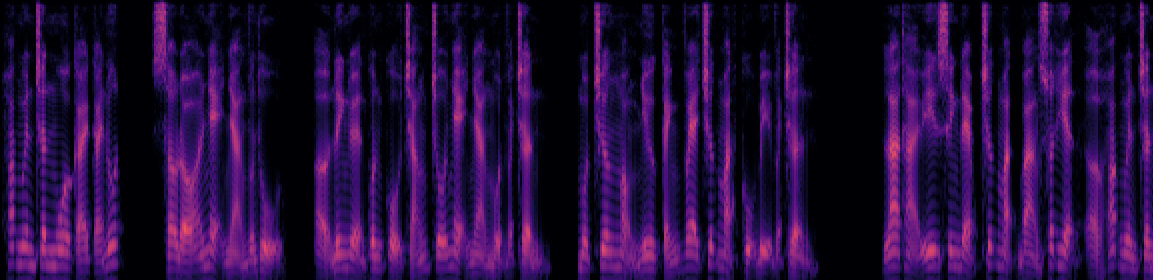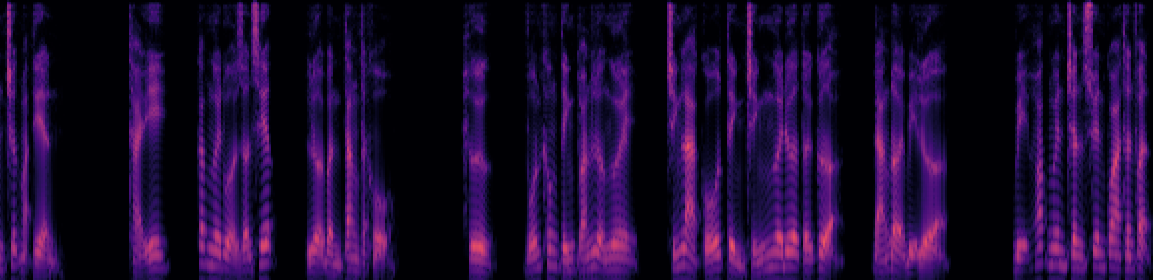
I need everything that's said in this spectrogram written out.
Hoác Nguyên Trân mua cái cái nút, sau đó nhẹ nhàng vươn thủ, ở Ninh Nguyễn Quân cổ trắng chỗ nhẹ nhàng một vạch trần, một chương mỏng như cánh ve trước mặt cụ bị vạch trần. La Thải Y xinh đẹp trước mặt bàng xuất hiện ở Hoác Nguyên Trân trước mặt tiền. Thải Y, các ngươi đùa dẫn xiếc, lừa bần tăng thật khổ. Hừ, vốn không tính toán lừa ngươi, chính là cố tình chính ngươi đưa tới cửa, đáng đợi bị lừa. Bị Hoắc Nguyên Trân xuyên qua thân phận,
